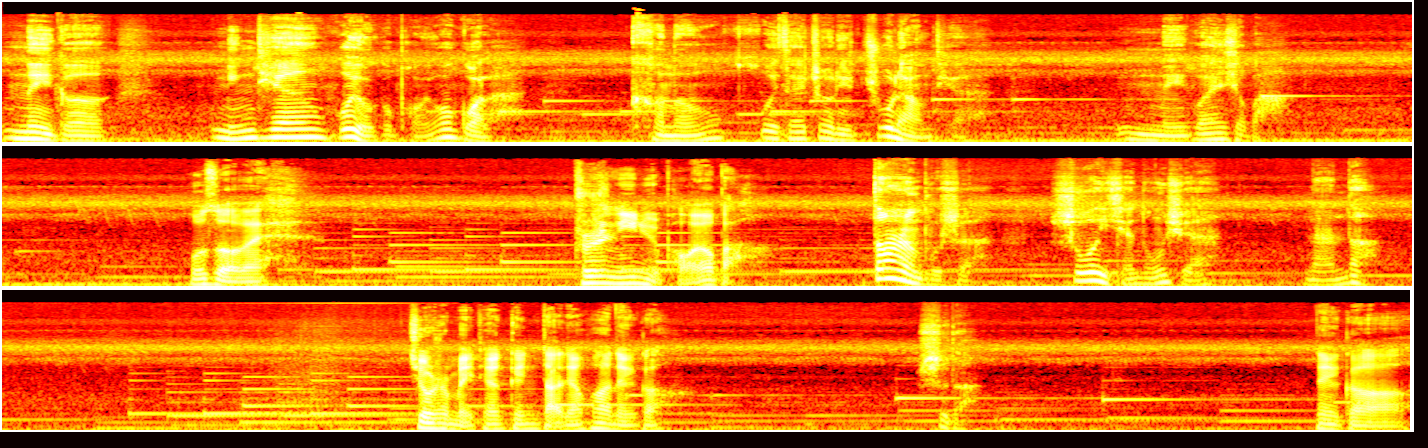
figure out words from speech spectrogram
那个。明天我有个朋友过来，可能会在这里住两天，没关系吧？无所谓。不是你女朋友吧？当然不是，是我以前同学，男的。就是每天给你打电话那个？是的。那个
